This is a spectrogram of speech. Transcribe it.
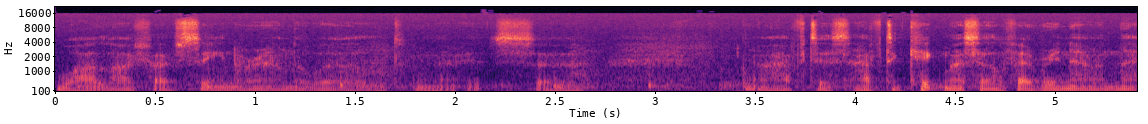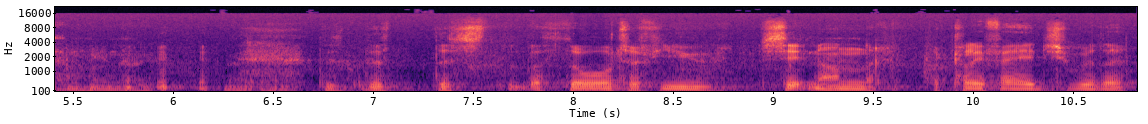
wildlife I've seen around the world. You know, it's. Uh, I have to have to kick myself every now and then, you know. the, the, the, the thought of you sitting on the, the cliff edge with a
